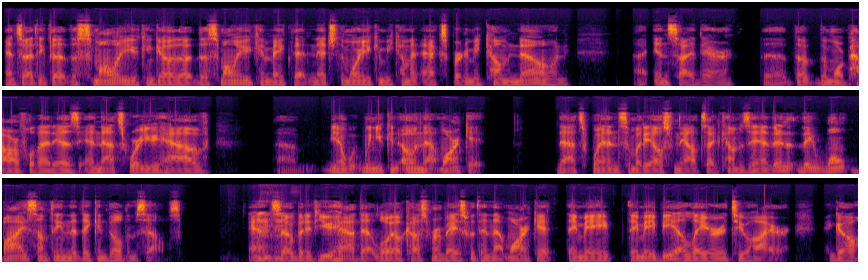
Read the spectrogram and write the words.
And so I think the the smaller you can go, the the smaller you can make that niche, the more you can become an expert and become known uh, inside there. The, the the more powerful that is, and that's where you have um, you know, when you can own that market, that's when somebody else from the outside comes in. Then they won't buy something that they can build themselves. And mm-hmm. so, but if you have that loyal customer base within that market, they may they may be a layer or two higher and go,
